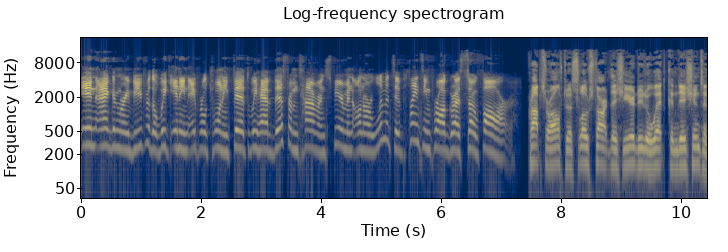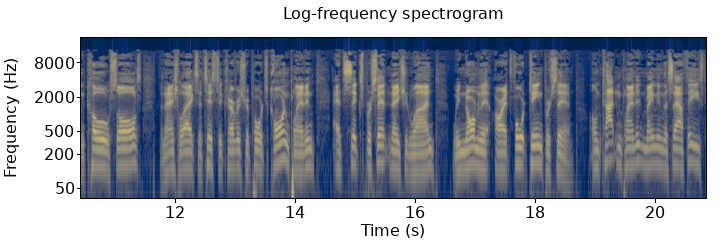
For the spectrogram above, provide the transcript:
In Ag in Review for the week ending April 25th, we have this from Tyron Spearman on our limited planting progress so far. Crops are off to a slow start this year due to wet conditions and cold soils. The National Ag Statistics Service reports corn planting at 6% nationwide. We normally are at 14%. On cotton planted, mainly in the southeast,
